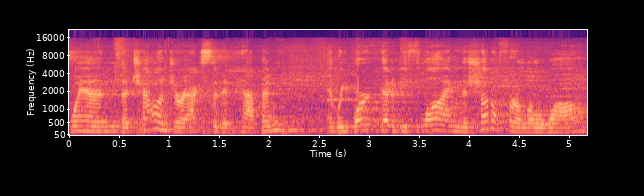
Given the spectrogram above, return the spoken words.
when the Challenger accident happened, and we weren't going to be flying the shuttle for a little while,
